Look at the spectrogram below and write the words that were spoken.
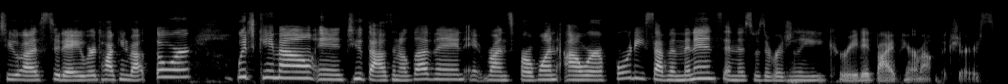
to us today, we're talking about Thor, which came out in 2011. It runs for one hour, 47 minutes, and this was originally created by Paramount Pictures.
